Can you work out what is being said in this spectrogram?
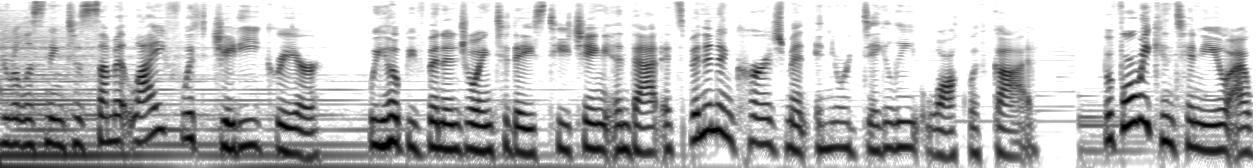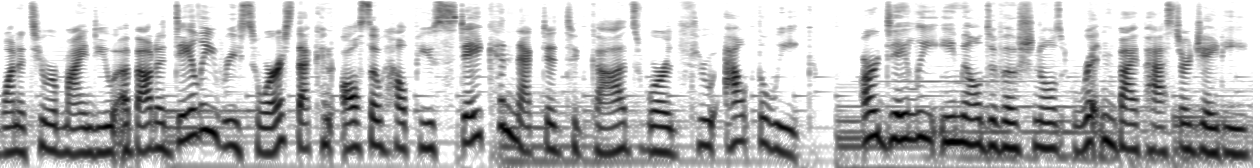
You are listening to Summit Life with JD Greear. We hope you've been enjoying today's teaching and that it's been an encouragement in your daily walk with God. Before we continue, I wanted to remind you about a daily resource that can also help you stay connected to God's Word throughout the week. Our daily email devotionals, written by Pastor JD,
